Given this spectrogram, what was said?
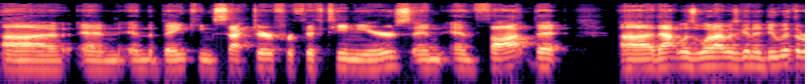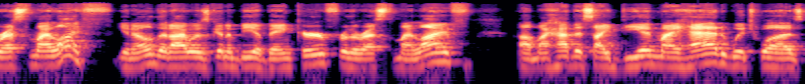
uh, and in the banking sector for 15 years, and and thought that uh, that was what I was going to do with the rest of my life. You know, that I was going to be a banker for the rest of my life. Um, I had this idea in my head, which was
